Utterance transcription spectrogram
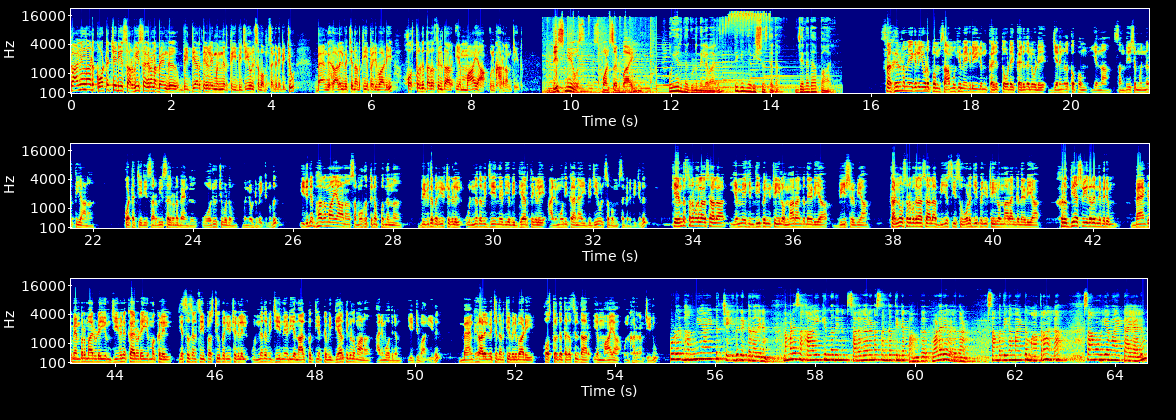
Kanhangad Kottacheri service സഹകരണ bank വിദ്യാർത്ഥികളെ മുൻനിർത്തി വിജയോത്സവം സംഘടിപ്പിച്ചു. ബാങ്ക് ഹാളിൽ വെച്ച് നടത്തിയ പരിപാടി ഹോസ്തർഗ് തഹസിൽദാർ എം മായ ഉദ്ഘാടനം ചെയ്തു. ദിസ് ന്യൂസ് സ്പോൺസർഡ് ബൈ ഉയർന്ന ഗുണനിലവാരം തികഞ്ഞ വിശ്വസ്തത ജനതാ പാൽ. സഹകരണ മേഖലയോടൊപ്പം സാമൂഹ്യ മേഖലയിലും കരുത്തോടെ കരുതലോടെ ജനങ്ങൾക്കൊപ്പം എന്ന സന്ദേശം മുൻനിർത്തിയാണ് കോട്ടച്ചേരി സർവീസ് സഹകരണ ബാങ്ക് ഓരോ ചുവടും മുന്നോട്ട് വയ്ക്കുന്നത്. ഇതിന്റെ ഭാഗമായാണ് സമൂഹത്തിനൊപ്പം നിന്ന് വിവിധ പരീക്ഷകളിൽ ഉന്നത വിജയം നേടിയ വിദ്യാർത്ഥികളെ അനുമോദിക്കാനായി വിജയോത്സവം സംഘടിപ്പിച്ചത്. കേന്ദ്ര സർവകലാശാല എം എ ഹിന്ദി പരീക്ഷയിൽ ഒന്നാം റാങ്ക് നേടിയ വി ശ്രവ്യ കണ്ണൂർ സർവകലാശാല ബി എസ് സി സുവോളജി പരീക്ഷയിൽ ഒന്നാം റാങ്ക് നേടിയ ഹൃദയ ശ്രീധർ എന്നിവരും ബാങ്ക് മെമ്പർമാരുടെയും ജീവനക്കാരുടെയും മക്കളിൽ S S L C plus two പരീക്ഷകളിൽ ഉന്നത വിജയം നേടിയ നാൽപ്പത്തിയെട്ട് വിദ്യാർത്ഥികളുമാണ് അനുമോദനം ഏറ്റുവാങ്ങിയത്. ബാങ്ക് ഹാളിൽ വെച്ച് നടത്തിയ പരിപാടി ഹോസ്തൃക തഹസിൽദാർ എം മായ ഉദ്ഘാടനം ചെയ്തു. കൂടുതൽ ഭംഗിയായിട്ട് ചെയ്തു കിട്ടുന്നതിനും നമ്മളെ സഹായിക്കുന്നതിനും സഹകരണ സംഘത്തിന്റെ പങ്ക് വളരെ വലുതാണ്. സാമ്പത്തികമായിട്ട് മാത്രമല്ല സാമൂഹികമായിട്ടായാലും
